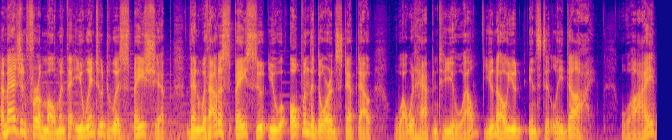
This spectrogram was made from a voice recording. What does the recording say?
Imagine for a moment that you went into a spaceship, then without a spacesuit, you opened the door and stepped out. What would happen to you? Well, you know you'd instantly die. Why?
